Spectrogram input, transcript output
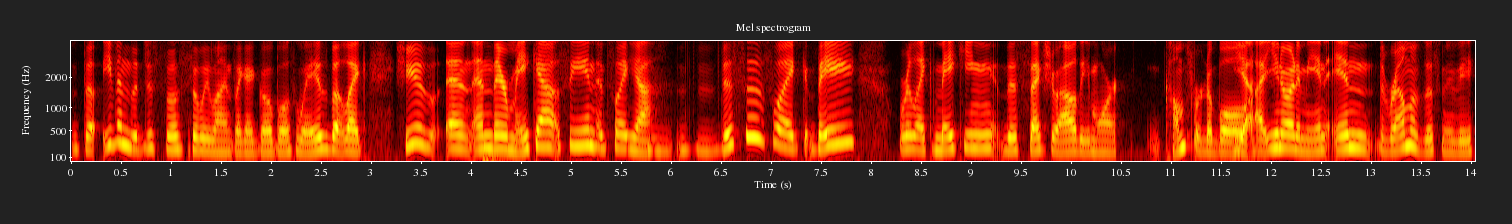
the even the just the silly lines like I go both ways, but like she is and and their makeout scene, it's like Yeah. this is like they were like making this sexuality more comfortable. Yes. uh, you know what I mean in the realm of this movie,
